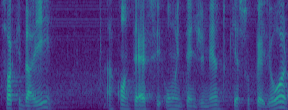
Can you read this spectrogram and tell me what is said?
Só que daí acontece um entendimento que é superior,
